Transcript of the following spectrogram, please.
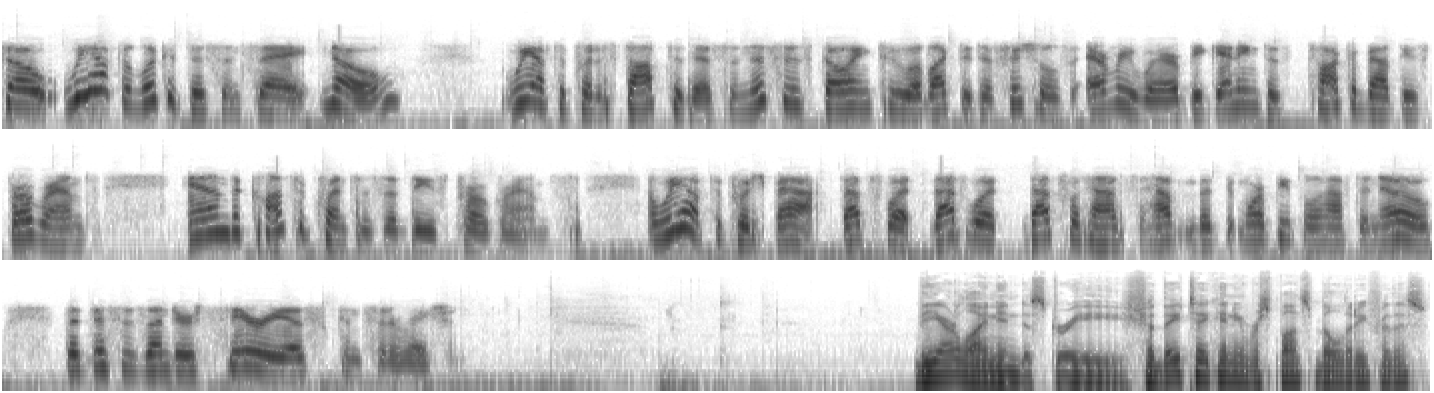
So we have to look at this and say, no, we have to put a stop to this. And this is going to elected officials everywhere, beginning to talk about these programs and the consequences of these programs. And we have to push back. That's what that's what that's what has to happen. But more people have to know that this is under serious consideration. The airline industry, should they take any responsibility for this?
